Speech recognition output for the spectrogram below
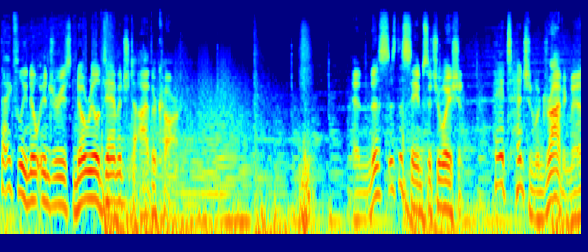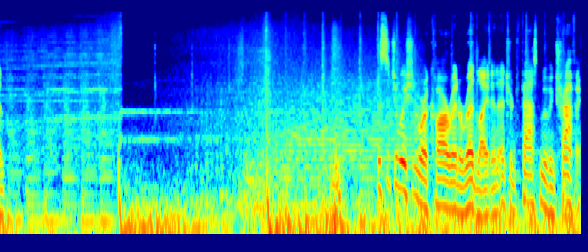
Thankfully, no injuries, no real damage to either car. And this is the same situation. Pay attention when driving, man. The situation where a car ran a red light and entered fast-moving traffic,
